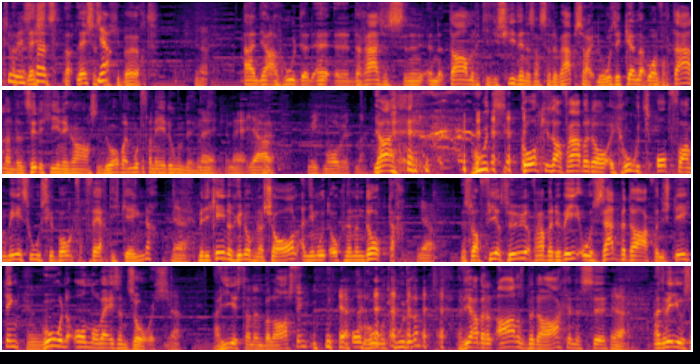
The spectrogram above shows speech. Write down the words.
Zo is dat. Dat is niet gebeurd. Ja. En ja, goed, de, de rest is een, een tamelijke geschiedenis als ze de website lozen. Ik kan dat wel vertellen, dan zit ik geen gasten door, maar het moet van nee doen, denk ik. Nee, nee, ja. Niet morgen, maar. Ja, goed. Kortjes af, we hebben daar een goed opvangweeshuis gebouwd voor 40 kinderen. Ja. Maar die kinderen genoeg naar school en je moet ook naar een dokter. Ja. Dus wat vier uur, we hebben de WOZ-bedrag van de stichting, hmm. wonen, onderwijs en zorg. Ja. Nou, hier is dan een belasting, ja. onderhoud goederen. En die hebben een aardesbedrag. En, dus, uh, ja. en de WOZ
